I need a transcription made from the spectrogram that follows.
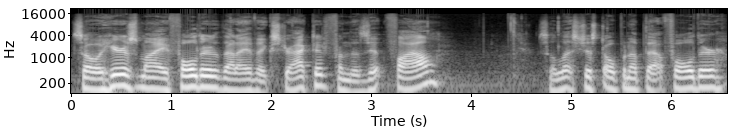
So here's my folder that I've extracted from the zip file. So let's just open up that folder.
